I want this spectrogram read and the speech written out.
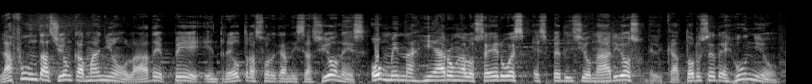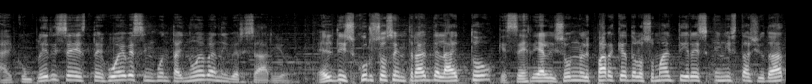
La Fundación Camaño, la ADP, entre otras organizaciones, homenajearon a los héroes expedicionarios el 14 de junio, al cumplirse este jueves 59 aniversario. El discurso central del acto, que se realizó en el Parque de los Mártires en esta ciudad,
